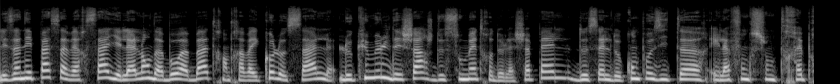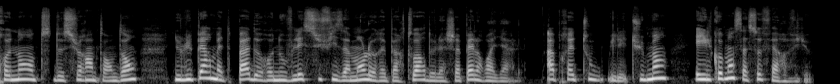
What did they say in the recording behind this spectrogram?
Les années passent à Versailles et Lalande a beau abattre un travail colossal, le cumul des charges de soumettre de la chapelle, de celle de compositeur et la fonction très prenante de surintendant ne lui permettent pas de renouveler suffisamment le répertoire de la chapelle royale. Après tout, il est humain et il commence à se faire vieux.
